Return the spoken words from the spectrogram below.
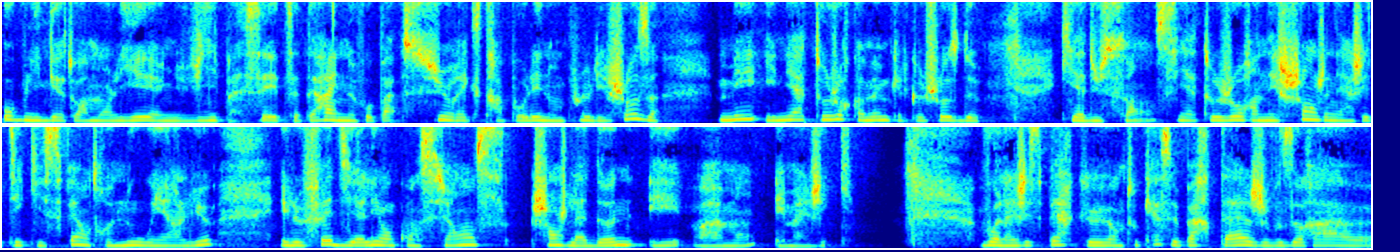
obligatoirement liés à une vie passée, etc. Il ne faut pas surextrapoler non plus les choses, mais il y a toujours quand même quelque chose de qui a du sens. Il y a toujours un échange énergétique qui se fait entre nous et un lieu, et le fait d'y aller en conscience change la donne et vraiment est magique. Voilà, j'espère que en tout cas ce partage vous aura euh,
